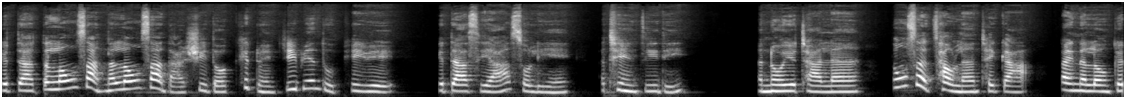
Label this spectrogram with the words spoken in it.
ဂီတာတစ်လုံးစနှလုံးစသာရှိသောခေတ်တွင်ကြီးပြင်းသူဖြစ်၍ဂီတာဆရာဆိုလျင် အထင်ကြီးသည်အနောယထာလန်း36လမ်းထိပ်ကတိုင်နှလုံးဂီ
